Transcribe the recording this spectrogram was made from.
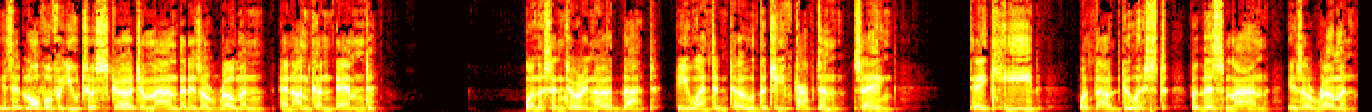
Is it lawful for you to scourge a man that is a Roman and uncondemned? When the centurion heard that, he went and told the chief captain, saying, Take heed what thou doest, for this man is a Roman.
